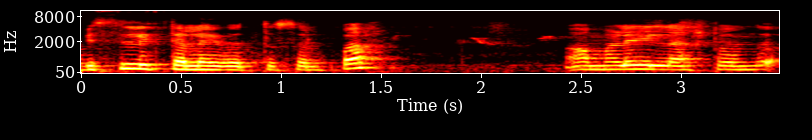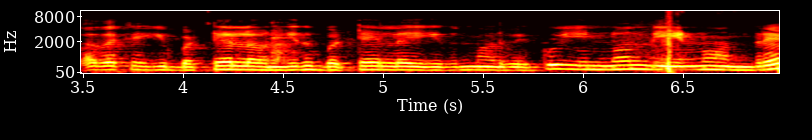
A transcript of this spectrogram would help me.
ಬಿಸಿಲಿತ್ತಲ್ಲ ಇವತ್ತು ಸ್ವಲ್ಪ. ಮಳೆ ಇಲ್ಲ ಅಷ್ಟೊಂದು. ಅದಕ್ಕಾಗಿ ಬಟ್ಟೆ ಎಲ್ಲ ಒಣಗಿದ್ದು ಬಟ್ಟೆ ಎಲ್ಲ ಈಗ ಇದನ್ನು ಮಾಡಬೇಕು. ಇನ್ನೊಂದು ಏನು ಅಂದರೆ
